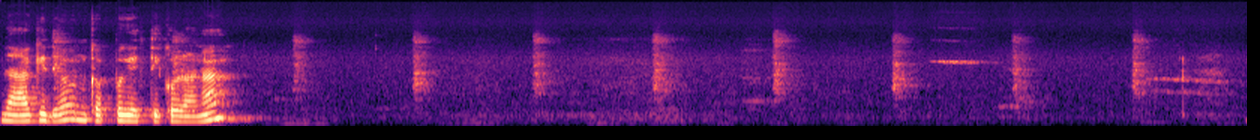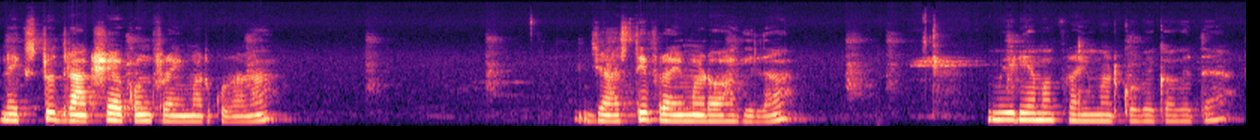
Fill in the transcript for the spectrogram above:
ಇದಾಗಿದೆ, ಒಂದು ಕಪ್ಪಿಗೆ ಎತ್ತಿಕೊಳ್ಳೋಣ. ನೆಕ್ಸ್ಟು ದ್ರಾಕ್ಷಿ ಹಾಕ್ಕೊಂಡು ಫ್ರೈ ಮಾಡ್ಕೊಳ್ಳೋಣ. ಜಾಸ್ತಿ ಫ್ರೈ ಮಾಡೋ ಹಾಗಿಲ್ಲ. ಮೀಡಿಯಮಾಗಿ ಫ್ರೈ ಮಾಡ್ಕೋಬೇಕಾಗತ್ತೆ.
